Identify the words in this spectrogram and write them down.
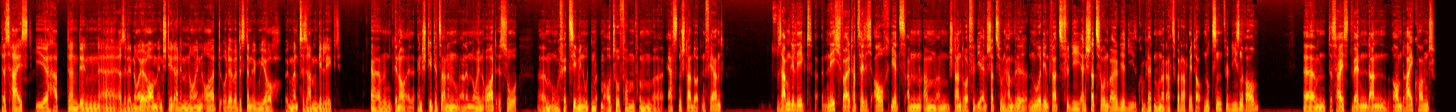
Das heißt, ihr habt dann den, äh, also der neue Raum entsteht an einem neuen Ort oder wird es dann irgendwie auch irgendwann zusammengelegt? Ähm, genau, entsteht jetzt an einem, an einem neuen Ort, ist so ähm, ungefähr zehn Minuten mit dem Auto vom, vom äh, ersten Standort entfernt zusammengelegt nicht, weil tatsächlich auch jetzt am, am, am, Standort für die Endstation haben wir nur den Platz für die Endstation, weil wir die kompletten 180 Quadratmeter auch nutzen für diesen Raum. Ähm, das heißt, wenn dann Raum 3 kommt,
